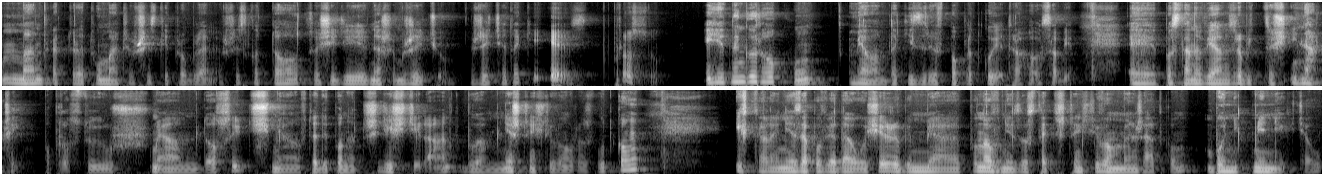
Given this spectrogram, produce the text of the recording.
Mantra, która tłumaczy wszystkie problemy, wszystko to, co się dzieje w naszym życiu. Życie takie jest, po prostu. I jednego roku miałam taki zryw, poplotkuję trochę o sobie. E, postanowiłam zrobić coś inaczej. Po prostu już miałam dosyć, miałam wtedy ponad 30 lat, byłam nieszczęśliwą rozwódką i wcale nie zapowiadało się, żebym miała ponownie zostać szczęśliwą mężatką, bo nikt mnie nie chciał.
